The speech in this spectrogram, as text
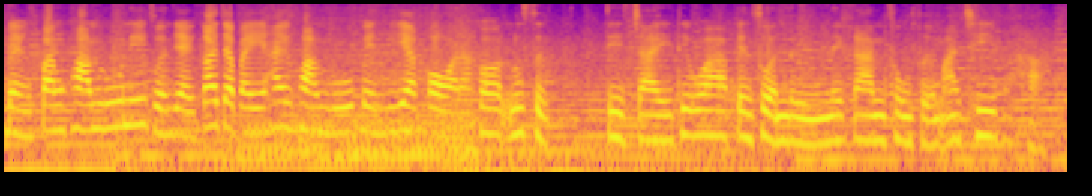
แบ่งปันความรู้นี้ส่วนใหญ่ก็จะไปให้ความรู้เป็นวิทยากรนะก็รู้สึก ดีใจที่ว่าเป็นส่วนหนึ่งในการส่งเสริมอาชีพค่ะ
